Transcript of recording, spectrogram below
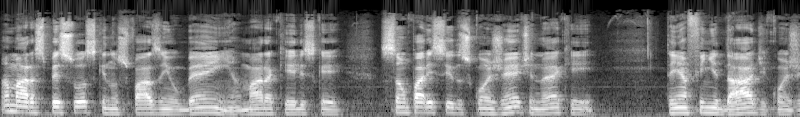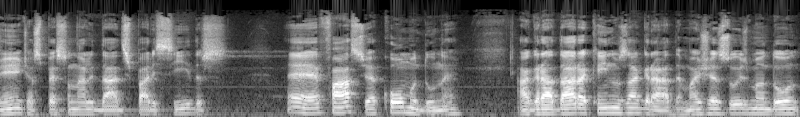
Amar as pessoas que nos fazem o bem, amar aqueles que são parecidos com a gente, não é que têm afinidade com a gente, as personalidades parecidas. É, é fácil, é cômodo, né? Agradar a quem nos agrada. Mas Jesus mandou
